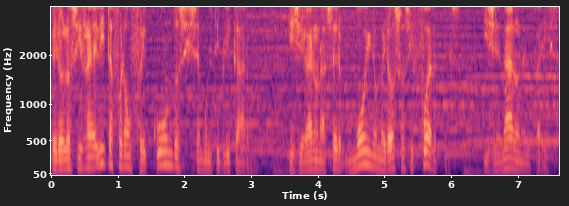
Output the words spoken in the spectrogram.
Pero los israelitas fueron fecundos y se multiplicaron, y llegaron a ser muy numerosos y fuertes, y llenaron el país.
